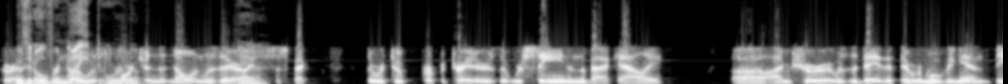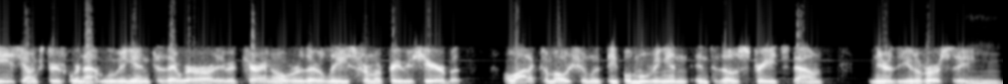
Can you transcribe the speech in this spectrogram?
correct. Was it overnight So it was or no? fortunate that no one was there. Yeah. I suspect there were two perpetrators that were seen in the back alley. Uh, I'm sure it was the day that they were moving in. These youngsters were not moving in because they were already they were carrying over their lease from a previous year. But a lot of commotion with people moving in into those streets down near the university, Mhm.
